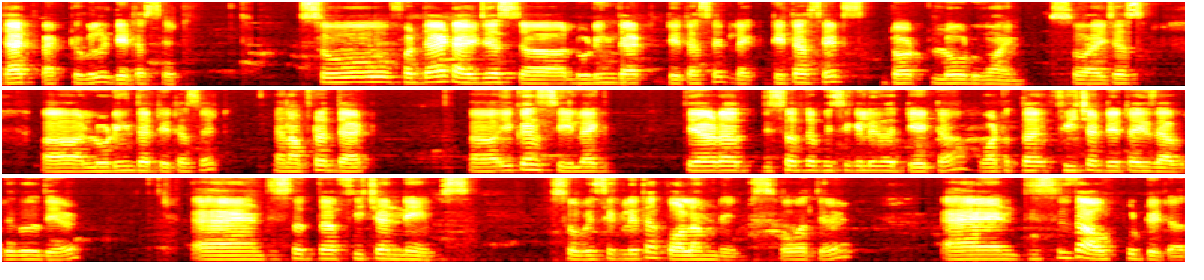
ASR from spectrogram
that particular dataset. So for that, I'll just uh, loading that dataset like datasets dot load wine. So I just uh, loading the dataset, and after that, uh, you can see like there are these are the basically the data what are the feature data is available there and these are the feature names so basically the column names over there. And this is the output data.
